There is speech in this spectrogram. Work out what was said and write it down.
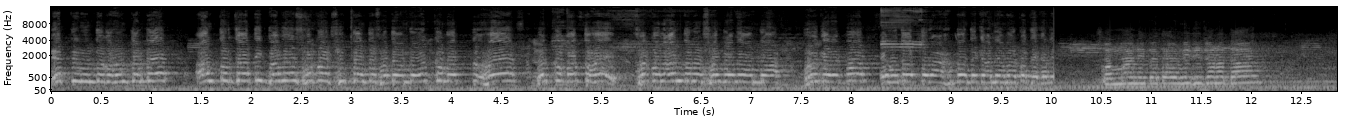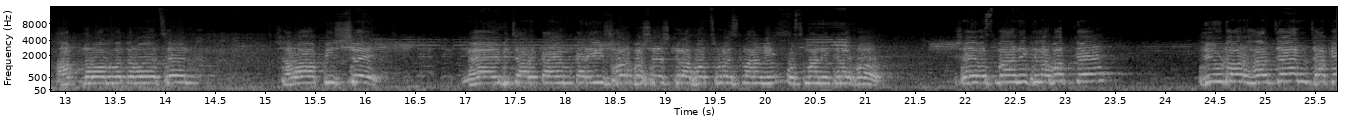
নেতৃবৃন্দ গ্রহণ করবে আন্তর্জাতিক ভাবে সকল সিদ্ধান্তের সাথে আমরা ঐক্যবদ্ধ হয়ে ঐক্যবদ্ধ হয়ে সকল আন্দোলন সংগ্রামে আমরা ভূমিকা রাখব এবং দপ্তর আহ্বান থেকে আমি আমার কথা এখানে সম্মানিত তৌহিদি জনতা, আপনারা অবগত রয়েছেন, সারা বিশ্বে ন্যায় বিচার কায়েমকারী সর্বশেষ খিলাফত ছিল ইসলামী ওসমানী খিলাফত। সেই ওসমানী খিলাফতকে থিউডর হার্জেন, যাকে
